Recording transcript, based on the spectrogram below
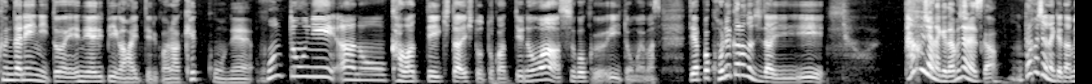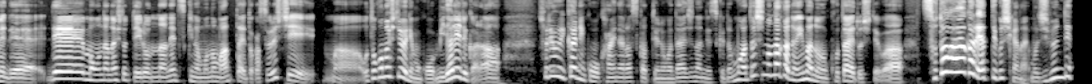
クンダレーニと NLP が入ってるから結構ね本当にあの変わっていきたい人とかっていうのはすごくいいと思いますでやっぱこれからの時代タフじゃなきゃダメじゃないですか。タフじゃなきゃダメで。で、まあ、女の人っていろんなね好きなものもあったりとかするし、まあ、男の人よりもこう乱れるからそれをいかにこう飼いならすかっていうのが大事なんですけども私の中の今の答えとしては外側からやっていくしかない。もう自分で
